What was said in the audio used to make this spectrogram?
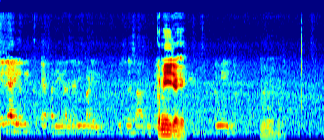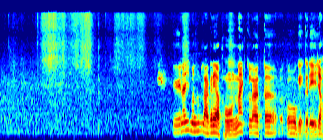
ਇਹ ਲਿਆਈ ਉਹਦੀ ਇੱਕ ਕੈਪਰੀ ਗੱਲ ਜਿਹੜੀ ਬੜੀ ਪਿਛਲੇ ਸਾਲ ਦੀ ਪਈ। ਕਮੀਜ਼ ਇਹ। ਕਮੀਜ਼। ਹਮ। ਇਹ ਨਾ ਜੀ ਮੈਨੂੰ ਲੱਗ ਰਿਹਾ ਫੋਨ ਨਾ ਇੱਕ ਲੱਤ ਹੋ ਗਏ ਗਰੇਜ ਆ।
